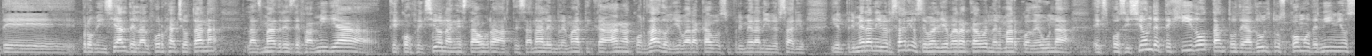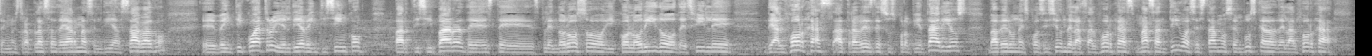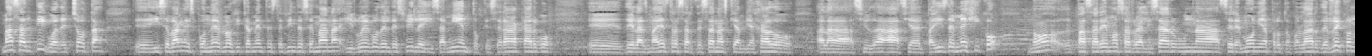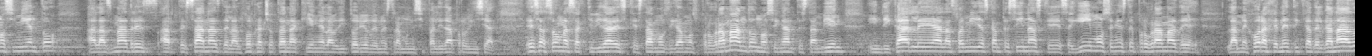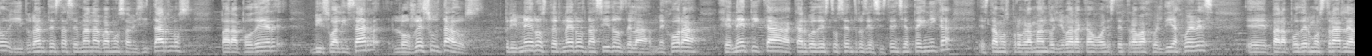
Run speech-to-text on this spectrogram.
de, Provincial de la Alforja Chotana las madres de familia que confeccionan esta obra artesanal emblemática han acordado llevar a cabo su primer aniversario. Y el primer aniversario se va a llevar a cabo en el marco de una exposición de tejido, tanto de adultos como de niños, en nuestra Plaza de Armas el día sábado 24 eh, y el día 25 participar de este esplendoroso y colorido desfile de alforjas a través de sus propietarios. Va a haber una exposición de las alforjas más antiguas. Estamos en búsqueda de la alforja más antigua de Chota eh, y se van a exponer lógicamente este fin de semana y luego del desfile izamiento que será a cargo eh, de las maestras artesanas que han viajado a la ciudad, hacia el país de México. ¿no? Pasaremos a realizar una ceremonia protocolar de reconocimiento a las madres artesanas de la alforja chotana aquí en el auditorio de nuestra municipalidad provincial. Esas son las actividades que estamos, digamos, programando, no sin antes también indicarle a las familias campesinas que seguimos en este programa de la mejora genética del ganado y durante esta semana vamos a visitarlos para poder visualizar los resultados primeros terneros nacidos de la mejora genética a cargo de estos centros de asistencia técnica. Estamos programando llevar a cabo este trabajo el día jueves eh, para poder mostrarle a la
